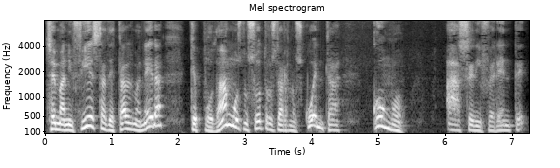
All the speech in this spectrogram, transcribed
se manifiesta de tal manera que podamos nosotros darnos cuenta cómo hace diferente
